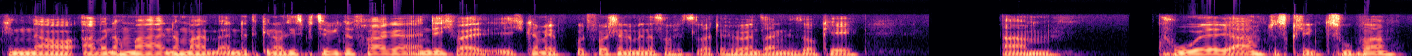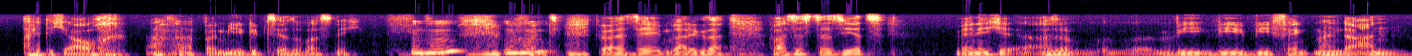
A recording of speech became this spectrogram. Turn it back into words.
Genau, aber nochmal, nochmal, äh, genau diesbezüglich eine Frage an dich, weil ich kann mir gut vorstellen, wenn das auch jetzt Leute hören, sagen die so, okay, ähm, cool, ja, das klingt super, hätte ich auch, aber bei mir gibt es ja sowas nicht. Mhm, mhm, Und du hast ja eben gerade gesagt, was ist das jetzt, wenn ich, also wie, wie, wie fängt man da an?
